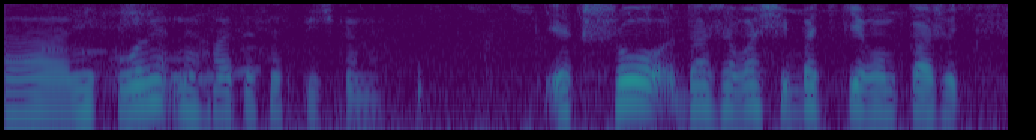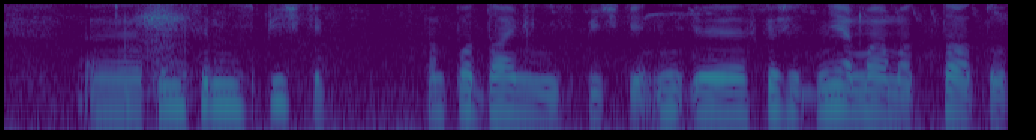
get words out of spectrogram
е, ніколи не грайтеся спічками. Якщо навіть ваші батьки вам кажуть, е, принеси мені спічки, там подай мені спічки, е, скажіть, ні, мама, тату,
